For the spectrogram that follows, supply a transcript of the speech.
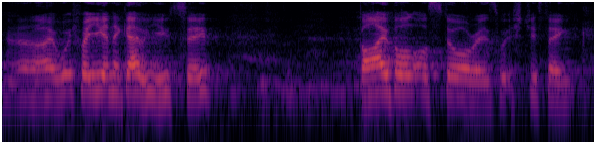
Uh, which way are you going to go, you two? Bible or stories? Which do you think?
